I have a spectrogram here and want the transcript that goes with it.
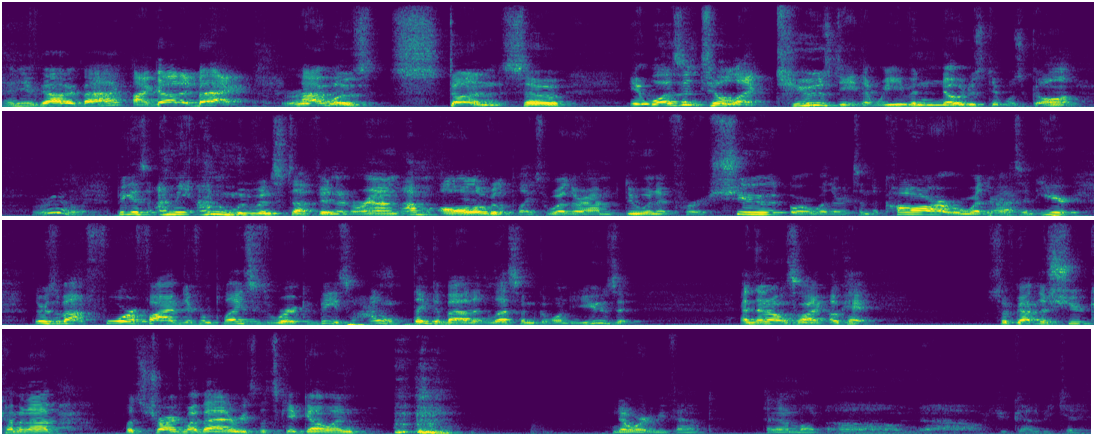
And you got it back? I got it back. Really? I was stunned. So it wasn't till like Tuesday that we even noticed it was gone. Really? Because I mean, I'm moving stuff in and around. I'm all over the place. Whether I'm doing it for a shoot, or whether it's in the car, or whether it's in here. There's about four or five different places where it could be. So I don't think about it unless I'm going to use it. And then I was like, okay, So I've got the shoot coming up. Let's charge my batteries. Let's get going. Nowhere to be found. And then I'm like, oh no, you got to be kidding.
